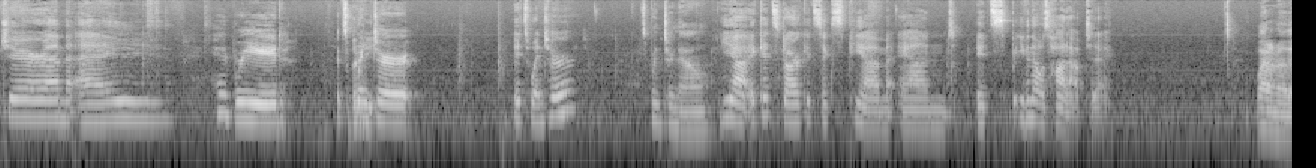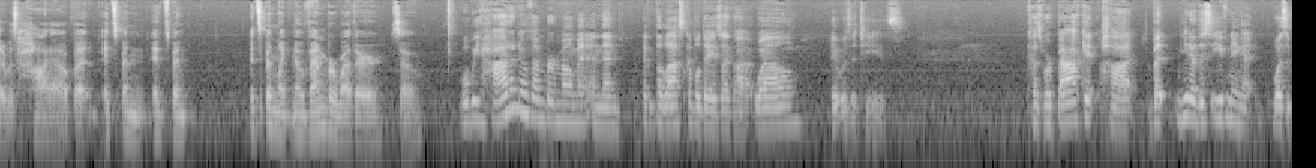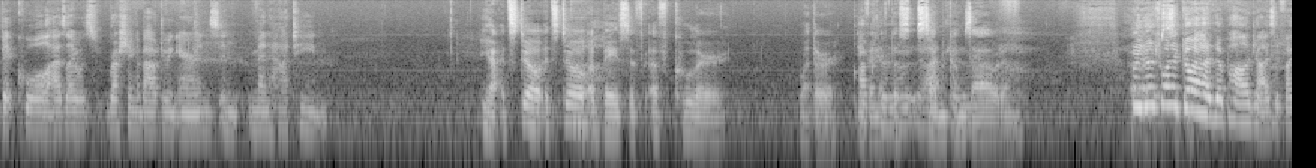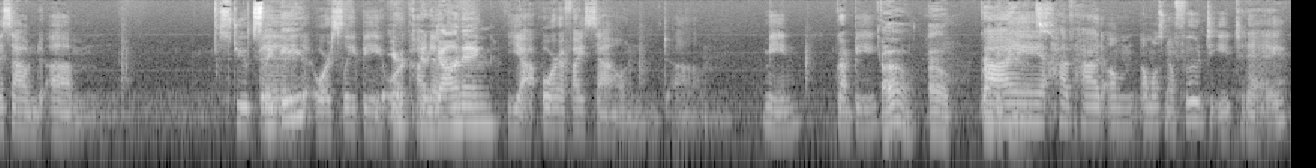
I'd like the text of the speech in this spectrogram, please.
Jeremy. Hey, Breed. It's Breed. winter. It's winter. It's winter now. Yeah, it gets dark at 6 p.m. and it's but even though it was hot out today. Well, I don't know that it was hot out, but it's been it's been it's been like November weather, so Well, we had a November moment and then the last couple days I thought, well, it was a tease. Cuz we're back at hot, but you know, this evening it was a bit cool as I was rushing about doing errands in Manhattan. yeah, it's still it's still a base of, of cooler weather, even if the Absolutely, sun comes out and. I just want to go ahead and apologize if I sound um, stupid Sleepy? or sleepy or You're, kind you're of yawning. yeah, or if I sound um, mean, grumpy. Oh, oh, grumpy I pants. have had um, almost no food to eat today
